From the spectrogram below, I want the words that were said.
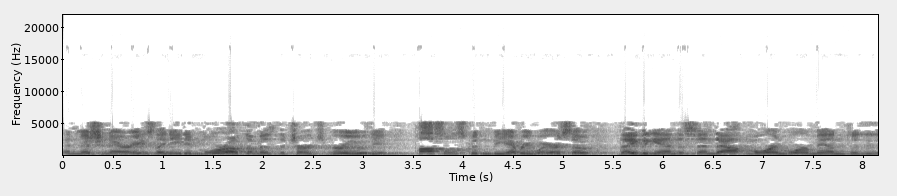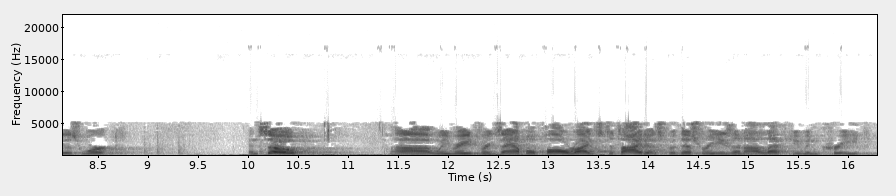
and missionaries, they needed more of them as the church grew. The apostles couldn't be everywhere, so they began to send out more and more men to do this work. And so, uh, we read, for example, Paul writes to Titus, For this reason I left you in Crete,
